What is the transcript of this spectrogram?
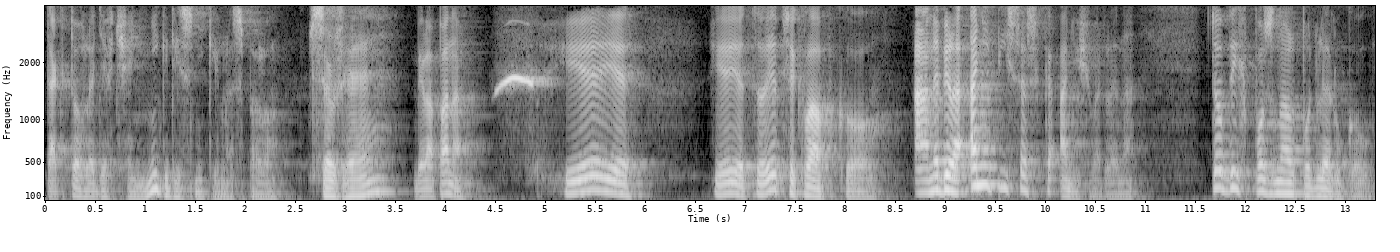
tak tohle děvče nikdy s nikým nespalo. Cože? Byla pana. Je, je, je, je, to je překvápko. A nebyla ani písařka, ani švadlena. To bych poznal podle rukou.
